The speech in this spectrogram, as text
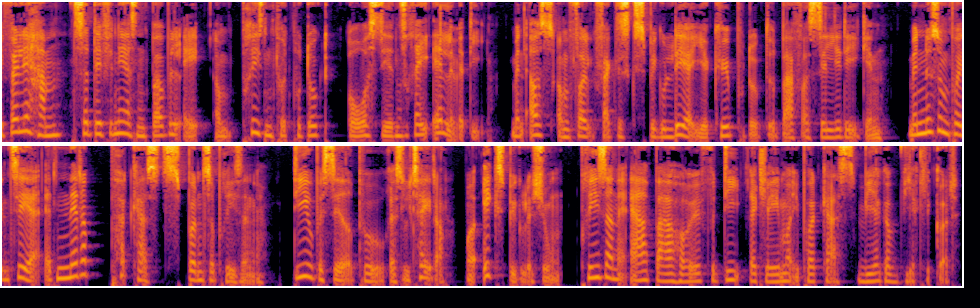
Ifølge ham så defineres en boble af, om prisen på et produkt overstiger dens reelle værdi, men også om folk faktisk spekulerer i at købe produktet bare for at sælge det igen. Men nu som pointerer, at netop podcast sponsorpriserne, de er jo baseret på resultater og ikke spekulation. Priserne er bare høje, fordi reklamer i podcasts virker virkelig godt.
